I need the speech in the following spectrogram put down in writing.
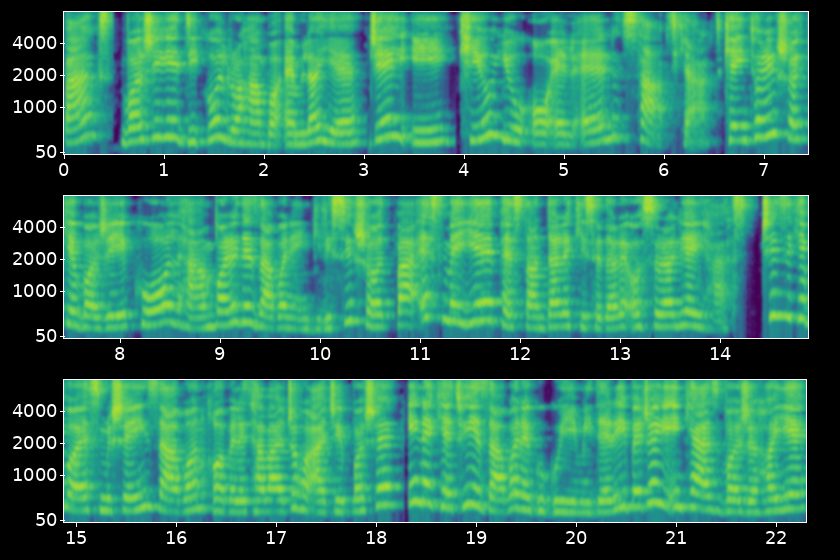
بنکس واژه دیگل رو هم با املای J E Q U O L L ثبت کرد که اینطوری شد که واژه کول هم وارد زبان انگلیسی شد و اسم یه پستاندار کیسهدار استرالیایی هست. چیزی که باعث میشه این زبان قابل توجه و عجیب باشه اینه که توی زبان گوگویی میدری به جای اینکه از واجه های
